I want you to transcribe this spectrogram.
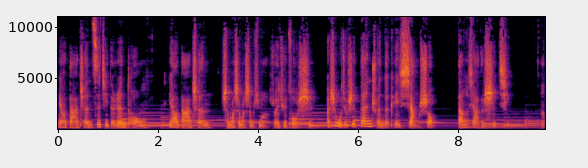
要达成自己的认同，要达成什么什么什么什么，所以去做事。而是我就是单纯的可以享受当下的事情，啊，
